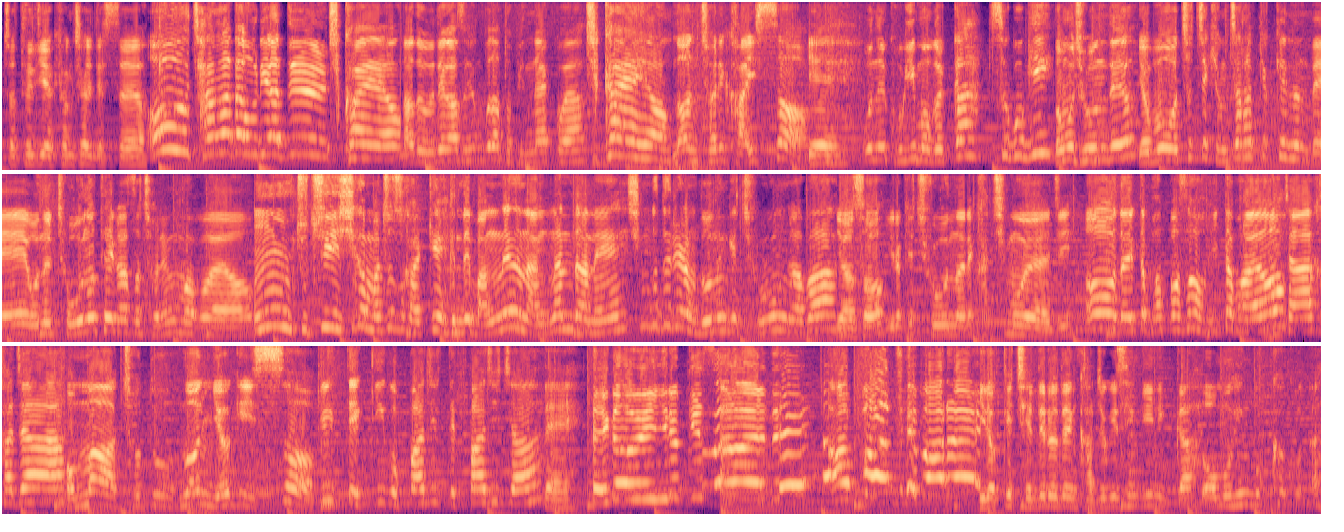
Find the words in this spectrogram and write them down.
저 드디어 경찰 됐어요. 어우 장하다 우리 아들. 축하해요. 나도 의대 가서 형보다 더 빛날 거야. 축하해 형 넌 저리 가 있어. 예. 오늘 고기 먹을까? 소고기? 너무 좋은데요? 여보 첫째 경찰 합격했는데 오늘 좋은 호텔 가서 저녁 먹어요. 음 좋지. 시간 맞춰서 갈게. 근데 막내는 안 간다네. 친구들이랑 노는 게 좋은가 봐. 녀석 이렇게 좋은 날에 같이 모여야지. 어 나 일단 바빠서 이따 봐요. 자 가자. 엄마 저도 넌 여기 있어. 낄 때 끼고 빠질 때 빠 지자. 네. 내가 왜 이렇게 살아야 돼? 아빠한테 말해. 이렇게 제대로 된 가족이 생기니까 너무 행복하구나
